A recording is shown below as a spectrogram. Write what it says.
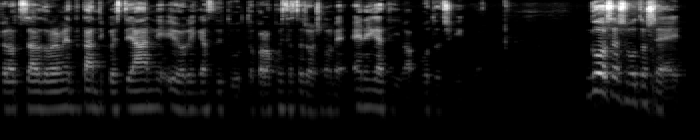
però ci sono veramente tanti questi anni e io lo ringrazio di tutto, però questa stagione secondo me è negativa, voto 5. Gosens voto 6,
